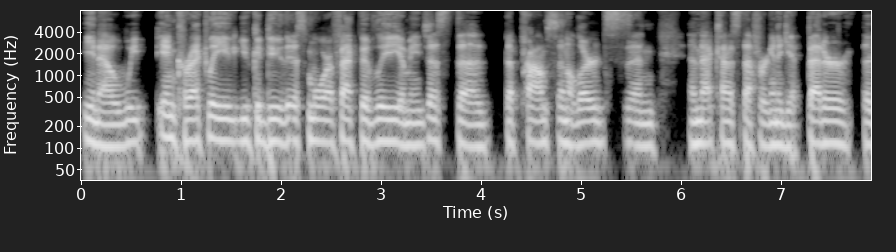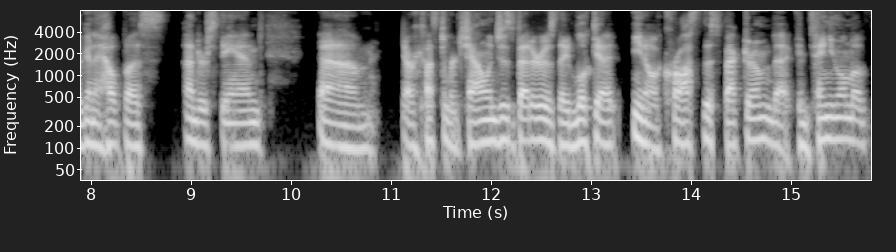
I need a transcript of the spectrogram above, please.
you know we incorrectly you could do this more effectively. I mean just the the prompts and alerts and and that kind of stuff are going to get better. They're going to help us understand um, our customer challenges better as they look at you know across the spectrum that continuum of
